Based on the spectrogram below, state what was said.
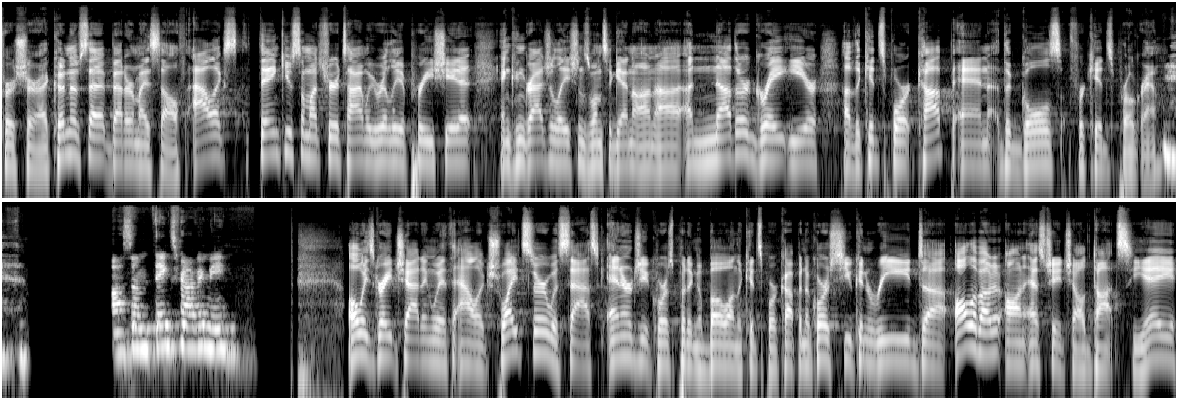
For sure. I couldn't have said it better myself. Alex, thank you so much for your time. We really appreciate it. And congratulations once again on uh, another great year of the Kids Sport Cup and the Goals for Kids program. Awesome. Thanks for having me. Always great chatting with Alex Schweitzer with Sask Energy, of course, putting a bow on the Kidsport Cup. And of course, you can read uh, all about it on sjhl.ca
